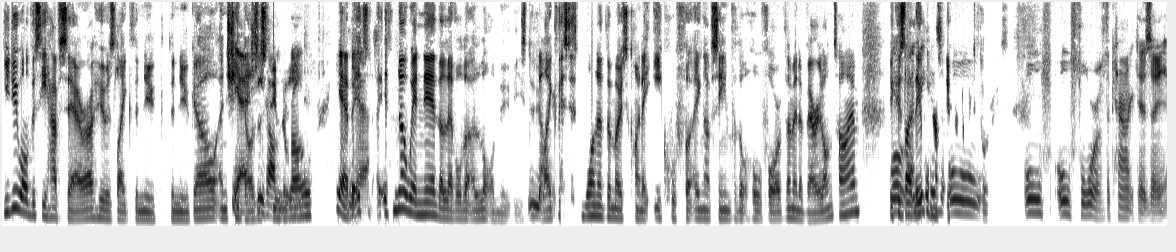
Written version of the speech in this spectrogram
you do obviously have Sarah who is like the new the new girl and she Yeah, does assume the lead. role. Yeah, but Yeah. it's it's nowhere near the level that a lot of movies do. No. Like this is one of the most kind of equal footing I've seen for the whole four of them in a very long time. Because Well, like they and all have all- all all four of the characters are,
